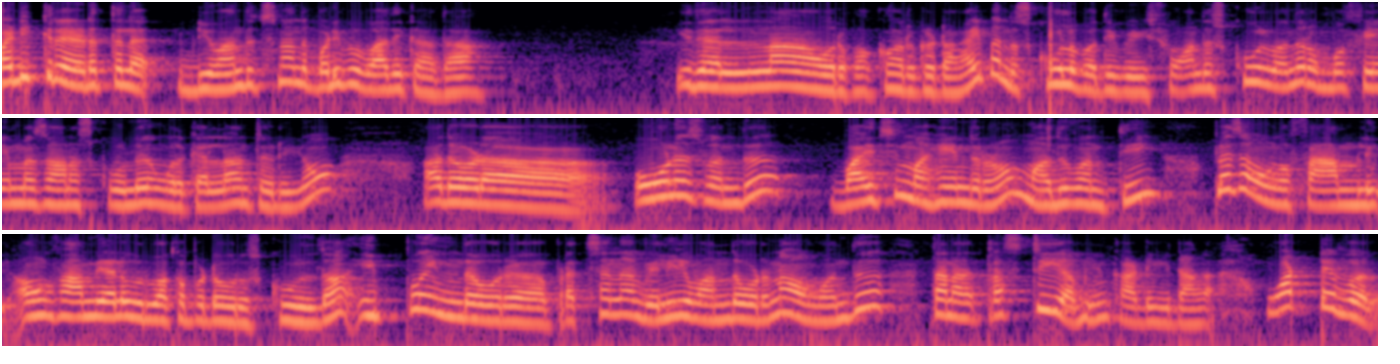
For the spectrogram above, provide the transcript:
படிக்கிற இடத்துல இப்படி வந்துச்சுன்னா அந்த படிப்பு பாதிக்காதா? இதெல்லாம் ஒரு பக்கம் இருக்கட்டும். இப்போ அந்த ஸ்கூலை பற்றி பேசுவோம். அந்த ஸ்கூல் வந்து ரொம்ப ஃபேமஸான ஸ்கூலு. உங்களுக்கு எல்லாம் தெரியும். அதோட ஓனர்ஸ் வந்து வைச்சி மகேந்திரனும் மதுவந்தி ப்ளஸ் அவங்க ஃபேமிலி அவங்க ஃபேமிலியால் உருவாக்கப்பட்ட ஒரு ஸ்கூல் தான். இப்போ இந்த ஒரு பிரச்சனை வெளியே வந்த உடனே அவங்க வந்து தன்னை ட்ரஸ்டி அப்படின்னு காட்டிக்கிட்டாங்க. வாட் எவர்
